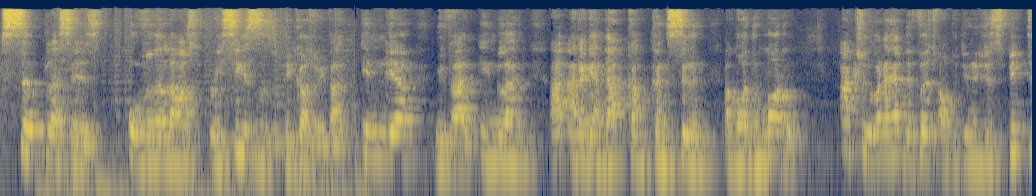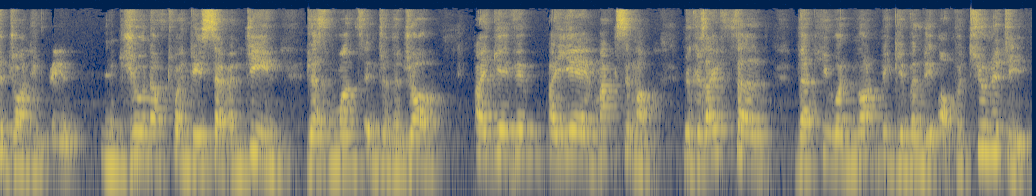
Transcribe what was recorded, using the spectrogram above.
surpluses over the last three seasons because we've had India, we've had England, and again that con- concern about the model actually, when I had the first opportunity to speak to Johnny Grave in June of 2017, just months into the job, I gave him a year maximum because I felt that he would not be given the opportunity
